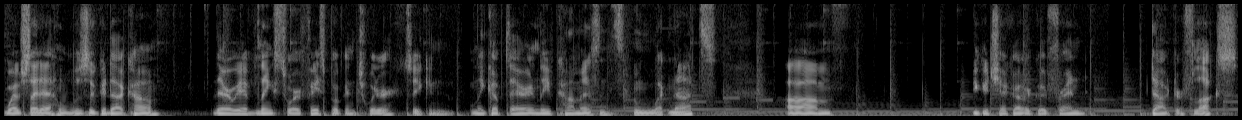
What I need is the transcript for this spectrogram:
website at humblebazooka.com. There we have links to our Facebook and Twitter, so you can link up there and leave comments and, and whatnot. Um, you could check out our good friend Dr. Flux.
